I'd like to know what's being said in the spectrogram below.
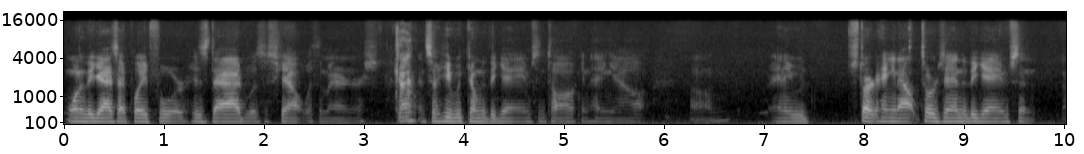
one of the guys I played for, his dad was a scout with the Mariners, Okay. and so he would come to the games and talk and hang out, um, and he would start hanging out towards the end of the games. And uh,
